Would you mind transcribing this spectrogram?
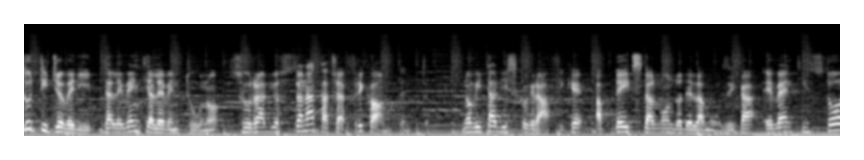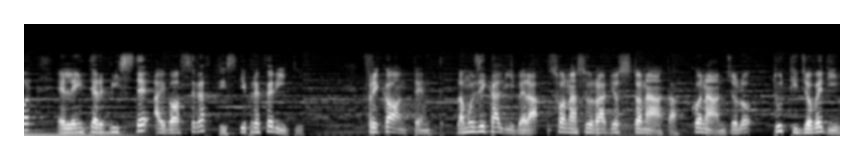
Tutti i giovedì dalle 20 alle 21 su Radio Stonata c'è Free Content, novità discografiche, updates dal mondo della musica, eventi in store e le interviste ai vostri artisti preferiti. Free Content, la musica libera, suona su Radio Stonata con Angelo tutti i giovedì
